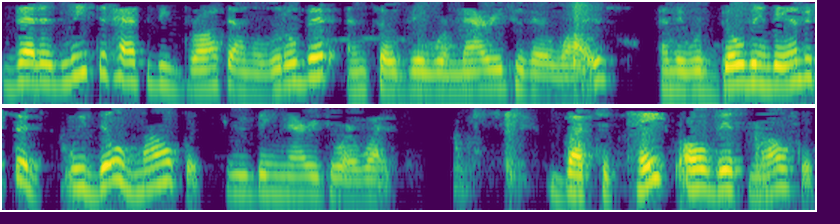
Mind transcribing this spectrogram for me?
that at least it had to be brought down a little bit, and so they were married to their wives, and they were building. They understood we build malchus through being married to our wives, but to take all this malchus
